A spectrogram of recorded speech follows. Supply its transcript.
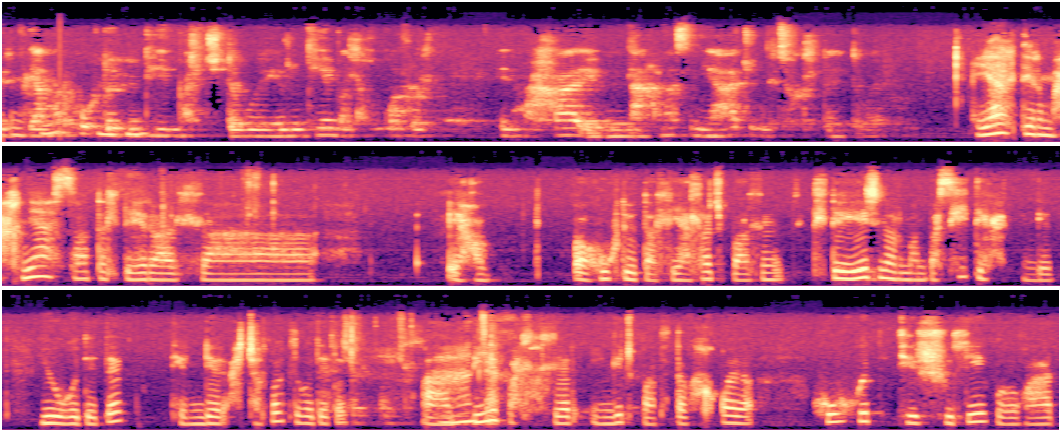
Ер нь ямар хүмүүс нь тийм болчдөг вэ? Ер нь тийм болохгүй бол энэ маха ер нь анханаас нь яаж үйл цогцолтой байдаг вэ? Яг тэр махны асуудал дээр бол яг хүүхдүүд бол ялгаж болно. Гэтэ ээж нар маань бас хит их ингээд юу өгöd байдаг. Тэрэн дээр ач холбогдол өгöd байдаг. Аа би болохоор ингэж боддог аахгүй юу? Хүүхэд тэр шүлийг уугаад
